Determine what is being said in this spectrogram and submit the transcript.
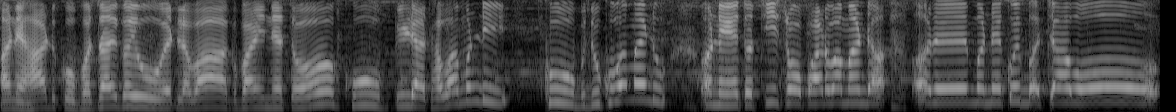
અને હાડકું ફસાઈ ગયું એટલે વાઘભાઈને તો ખૂબ પીડા થવા માંડી, ખૂબ દુખવા માંડ્યું અને એ તો ચીસો પાડવા માંડ્યા. અરે, મને કોઈ બચાવો.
